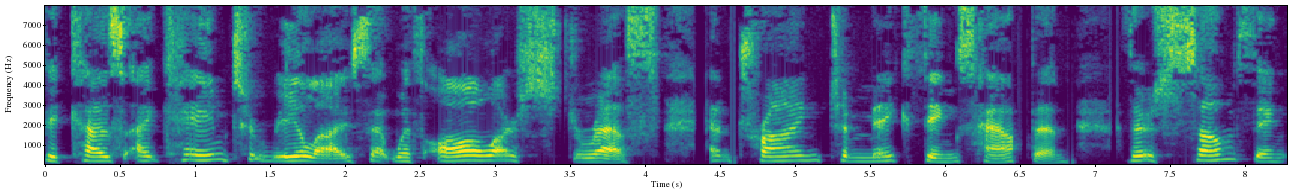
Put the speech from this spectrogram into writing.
Because I came to realize that with all our stress and trying to make things happen, there's something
